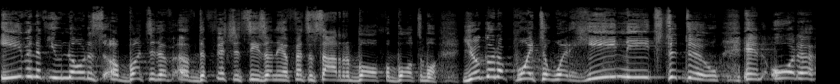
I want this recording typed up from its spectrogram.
even if you notice a bunch of, of deficiencies on the offensive side of the ball for Baltimore. You're going to point to what he needs to do in order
